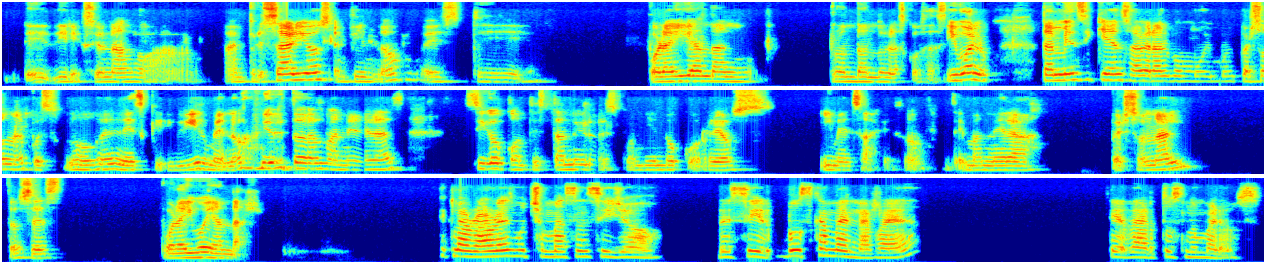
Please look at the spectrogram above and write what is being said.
direccionado a, a, empresarios, en fin, ¿no? Este, por ahí andan rondando las cosas. Y bueno, también si quieren saber algo muy, muy personal, pues no deben escribirme, ¿no? Yo de todas maneras sigo contestando y respondiendo correos y mensajes, ¿no? De manera personal. Entonces, por ahí voy a andar. Sí, claro, ahora es mucho más sencillo decir, búscame en la red que dar tus números.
